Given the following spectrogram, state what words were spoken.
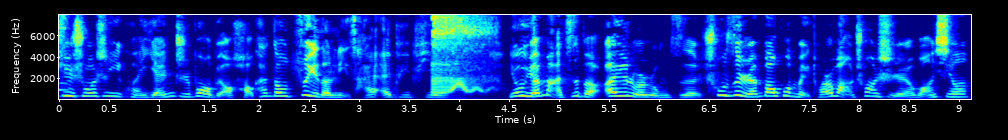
据说是一款颜值爆表、好看到醉的理财 APP，由源码资本 A 轮融资，出资人包括美团网创始人王兴、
